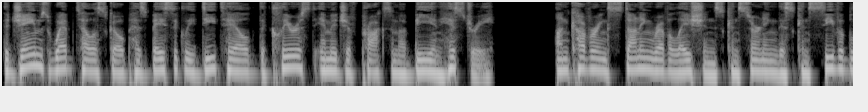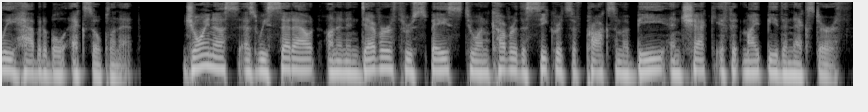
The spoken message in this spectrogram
The James Webb Telescope has basically detailed the clearest image of Proxima b in history, uncovering stunning revelations concerning this conceivably habitable exoplanet. Join us as we set out on an endeavor through space to uncover the secrets of Proxima b and check if it might be the next Earth.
